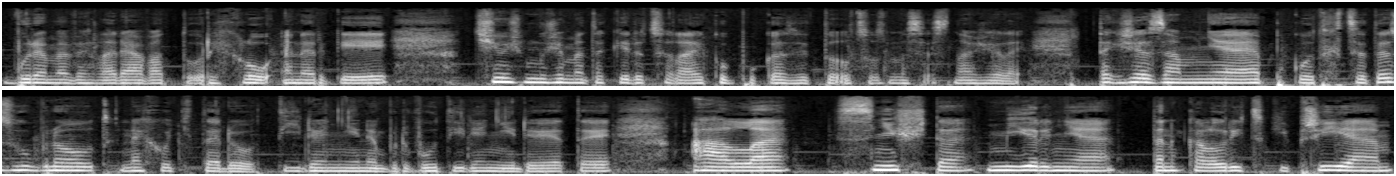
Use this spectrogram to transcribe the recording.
budeme vyhledávat tu rychlou energii, čímž můžeme taky docela jako pokazit to, co jsme se snažili. Takže za mě, pokud chcete zhubnout, nechoďte do týdenní nebo dvou týdenní diety, ale snižte mírně ten kalorický příjem,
